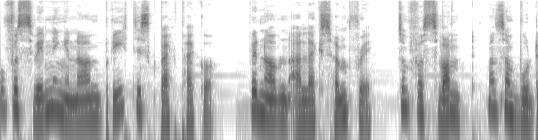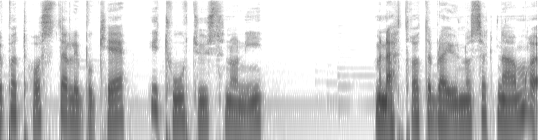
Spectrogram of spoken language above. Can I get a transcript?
og forsvinningen av en britisk backpacker ved navn Alex Humphrey, som forsvant mens han bodde på et hostel i Bouquet i 2009 men etter at det ble undersøkt nærmere,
